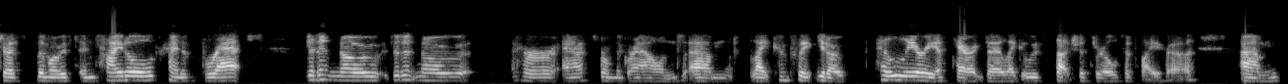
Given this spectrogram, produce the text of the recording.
just the most entitled kind of brat. Didn't know didn't know her ass from the ground. Um, like complete, you know, hilarious character. Like it was such a thrill to play her. Um,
